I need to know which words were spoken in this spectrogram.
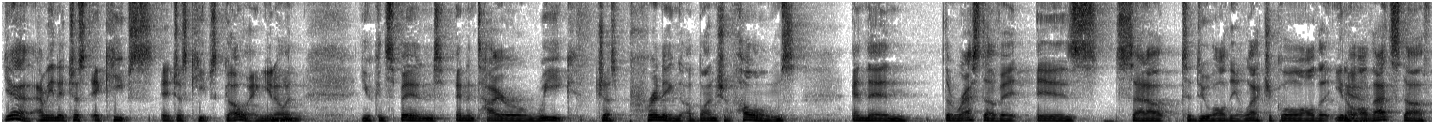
yeah, I mean it just it keeps it just keeps going, you know, and you can spend an entire week just printing a bunch of homes, and then the rest of it is set out to do all the electrical, all the you know Yeah. all that stuff.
